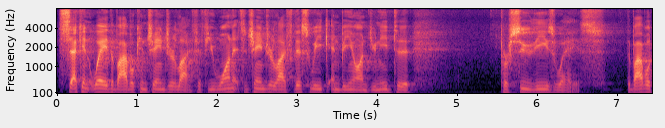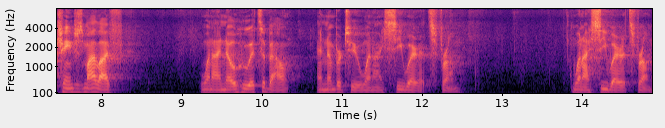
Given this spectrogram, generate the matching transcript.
second way the Bible can change your life. If you want it to change your life this week and beyond, you need to pursue these ways. The Bible changes my life when I know who it's about, and number two, when I see where it's from. When I see where it's from.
